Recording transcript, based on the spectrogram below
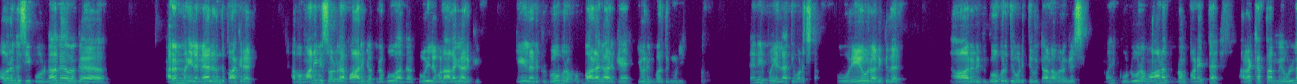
அவுரங்கசீப் ஒரு நாள் அவங்க அரண்மனையில மேல இருந்து பாக்குறாரு. அப்ப மனைவி சொல்றா பாருங்க பிரபு அந்த கோயில் எவ்வளவு அழகா இருக்கு. ஏழு அடுக்கு கோபுரம் ரொம்ப அழகா இருக்கே இவனுக்கு பொறுத்துக்க முடியும் உடனே இப்போ எல்லாத்தையும் உடைச்சிட்டான். ஒரே ஒரு அடுக்குதான் ஆறு அடுக்கு கோபுரத்தை உடைத்து விட்டான் அவுரங்கசீப். மாதிரி கொடூரமான குணம் படைத்த அரக்கத்தன்மை உள்ள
